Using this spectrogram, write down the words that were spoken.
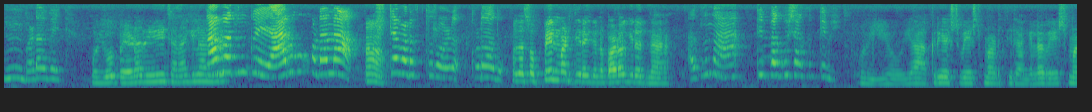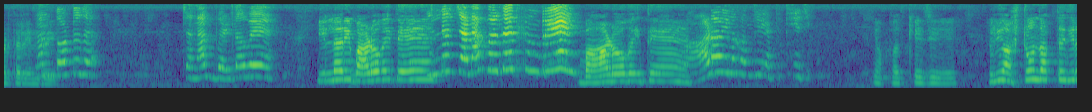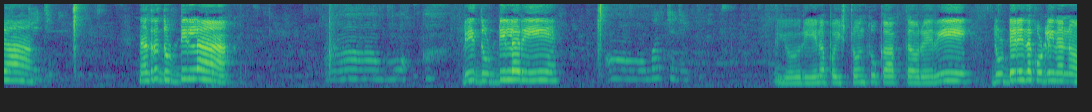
ಹ್ಮ್ ಅಯ್ಯೋ ಬೇಡ ರೀ ಚೆನ್ನಾಗಿಲ್ಲ ನಾನು ಅದನ್ನ ಯಾರಿಗೂ ಕೊಡಲ್ಲ. ಹಾ. ಇಷ್ಟೇ ಬಡಿಸ್ತಿರೋ ಕೊಡೋದು. ಮತ್ತೆ ಸೊಪ್ಪೇನ್ ಮಾಡ್ತೀರಾ ಇದನ್ನ ಬಾಡೋಗಿರೋದ್ನ? ಅದನ್ನ ತಿಪ್ಪಾಗ ಅಯ್ಯೋ ಯಾಕ್ರಿ ಅಷ್ಟು ವೇಸ್ಟ್ ಮಾಡ್ತೀರಾ? ಹಂಗೆಲ್ಲ ವೇಸ್ಟ್ ಮಾಡ್ತಾರೇನ್ರಿ? ತೋಟದ ಚೆನ್ನಾಗಿ ಬೆಳ್ದವೆ. ಇಲ್ಲ ರೀ ಬಾಡೋಗೈತೆ. ಇಲ್ಲ ಚೆನ್ನಾಗಿ ಬೆಳ್ದೈತೆ ಕಣ್ರಿ. ಬಾಡೋಗೈತೆ ಇಲ್ಲ ಕಣ್ರಿ ಎಪ್ಪತ್ತು ಕೆ ಜಿ ಎಪ್ಪತ್ತು ಕೆ ಜಿ ರೀ ಅಷ್ಟೊಂದು ಆಗ್ತಾ ಇದ್ದೀರಾ? ನನ್ನ ದುಡ್ಡಿಲ್ಲ. ರೀ ದುಡ್ಡಿಲ್ಲ ರೀ. ಅಯ್ಯೋ ರೀ, ಏನಪ್ಪ, ಇಷ್ಟೊಂದು ತೂಕ ಆಗ್ತಾವ್ರೆ ರೀ. ದುಡ್ಡೇನಿಂದ ಕೊಡ್ಲಿ ನಾನು?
